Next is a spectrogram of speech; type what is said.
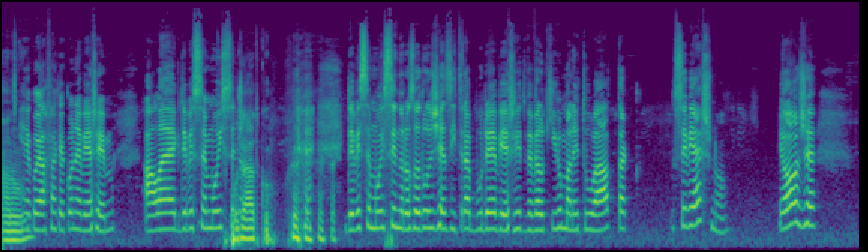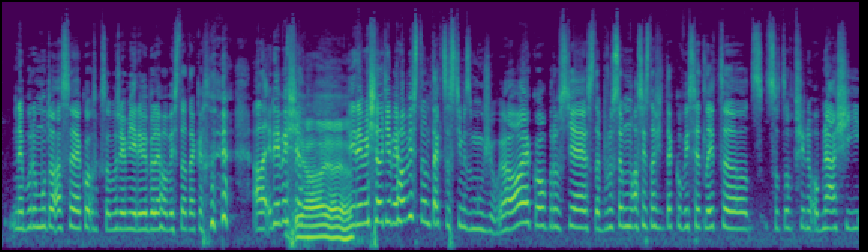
Ano, Jako já fakt jako nevěřím, ale kdyby se můj syn, pořádku. kdyby se můj syn rozhodl, že zítra bude věřit ve velkýho Manitua, tak si věř, no. Jo, že nebudu mu to asi jako, tak samozřejmě, kdyby byl jeho vysta, tak, ale i kdyby šel, Jo, jo, i jo. kdyby šel těm jeho vystům, tak co s tím zmůžu, jo, jako prostě budu se mu asi snažit jako vysvětlit, eh, co to všechno obnáší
